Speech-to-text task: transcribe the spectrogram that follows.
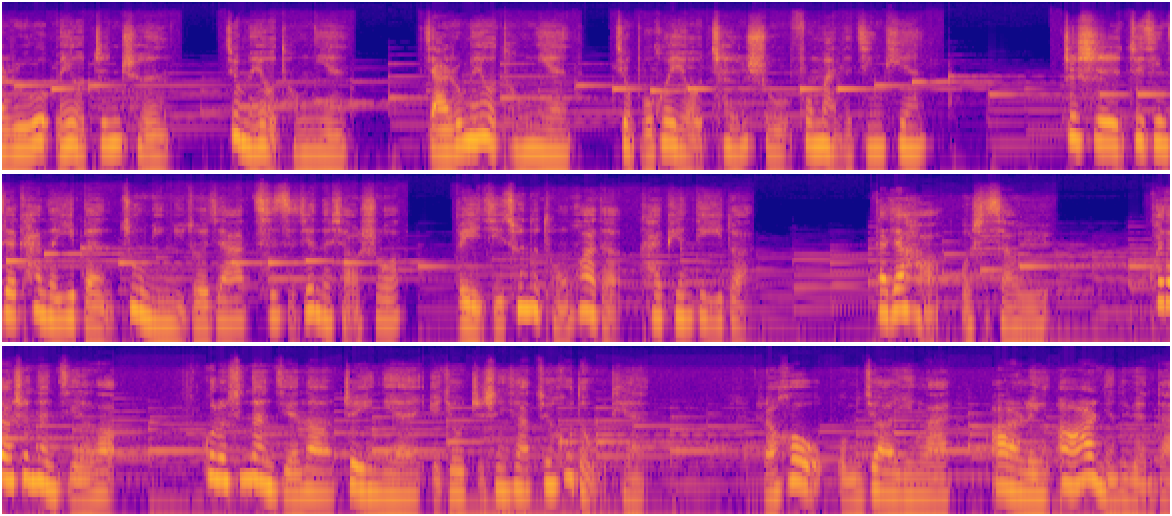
如没有真纯，就没有童年；假如没有童年，就不会有成熟丰满的今天。这是最近在看的一本著名女作家迟子建的小说《北极村的童话》的开篇第一段。大家好，我是小鱼。快到圣诞节了，过了圣诞节呢，这一年也就只剩下最后的五天，然后我们就要迎来二零二二年的元旦。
